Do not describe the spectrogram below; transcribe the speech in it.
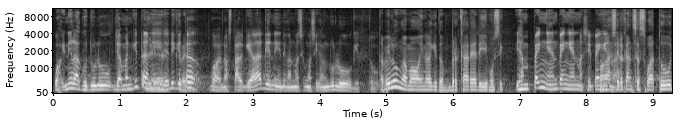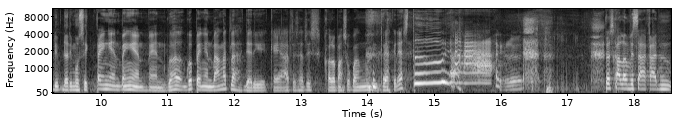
wah ini lagu dulu zaman kita nih, Iya, jadi kita wah nostalgia lagi nih dengan musik-musik yang dulu gitu. tapi lu nggak mau ini lagi tuh berkarya di musik? Yang pengen, pengen masih pengen lah. menghasilkan sesuatu di- dari musik? Pengen pengen pengen. Gue gue pengen banget lah jadi kayak artis-artis kalau masuk panggung diteriakin Estu ya gitu. terus kalau misalkan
